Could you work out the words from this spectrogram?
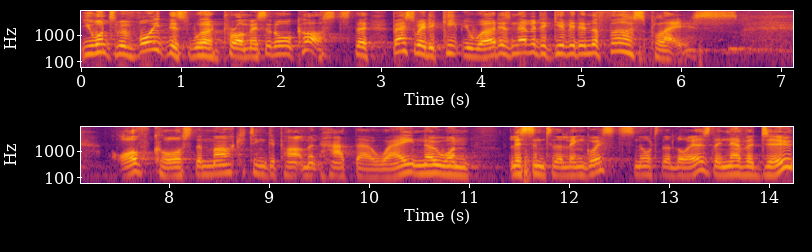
You want to avoid this word promise at all costs. The best way to keep your word is never to give it in the first place. Of course, the marketing department had their way. No one listened to the linguists nor to the lawyers, they never do.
